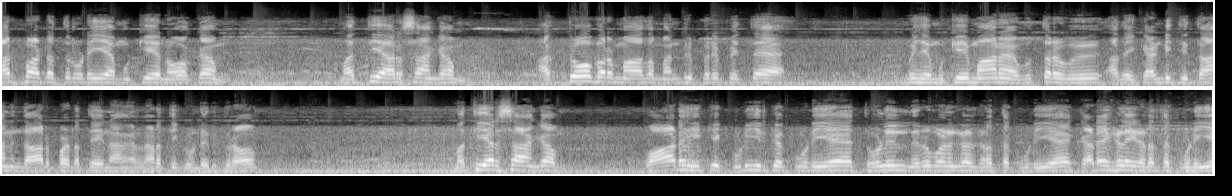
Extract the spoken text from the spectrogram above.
ஆர்ப்பாட்டத்தினுடைய முக்கிய நோக்கம் மத்திய அரசாங்கம் அக்டோபர் மாதம் அன்று பிறப்பித்த மிக முக்கியமான உத்தரவு அதை கண்டித்துத்தான் இந்த ஆர்ப்பாட்டத்தை நாங்கள் நடத்தி கொண்டிருக்கிறோம். மத்திய அரசாங்கம் வாடகைக்கு குடியிருக்கக்கூடிய தொழில் நிறுவனங்கள் நடத்தக்கூடிய கடைகளை நடத்தக்கூடிய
